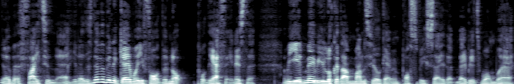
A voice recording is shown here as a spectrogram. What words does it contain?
you know, a bit of fight in there. You know, there's never been a game where you thought they've not put the effort in, is there? I mean, you'd maybe look at that Mansfield game and possibly say that maybe it's one where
